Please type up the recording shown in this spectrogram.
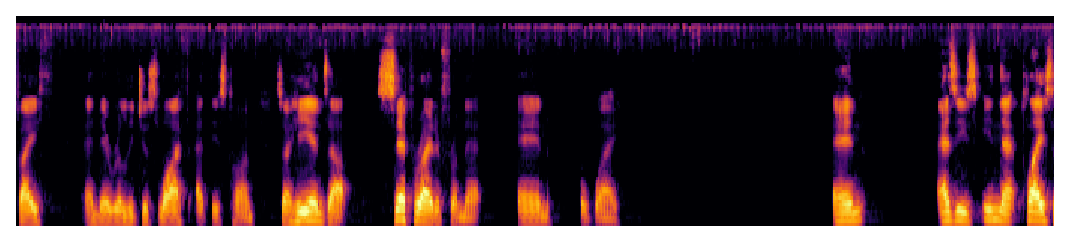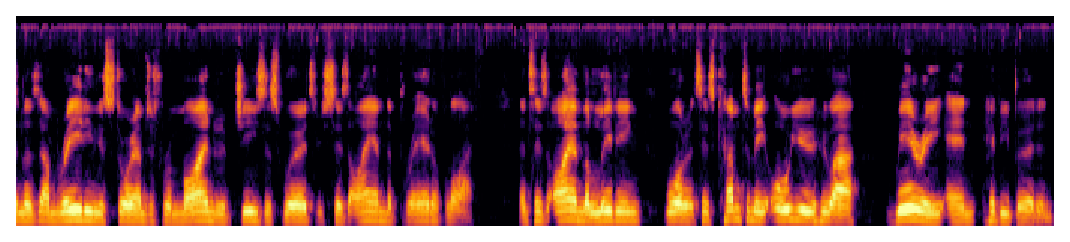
faith and their religious life at this time. So he ends up separated from that and away. And as he's in that place, and as I'm reading this story, I'm just reminded of Jesus' words, which says, I am the bread of life, and says, I am the living water. It says, Come to me, all you who are weary and heavy burdened,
